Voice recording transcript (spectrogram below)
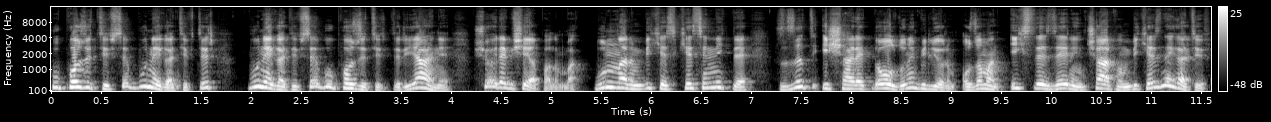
bu pozitifse bu negatiftir. Bu negatifse bu pozitiftir. Yani şöyle bir şey yapalım bak. Bunların bir kez kesinlikle zıt işaretli olduğunu biliyorum. O zaman x ile z'nin çarpımı bir kez negatif.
